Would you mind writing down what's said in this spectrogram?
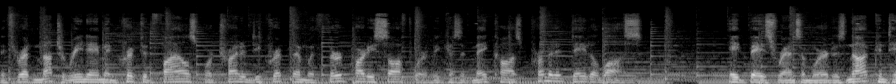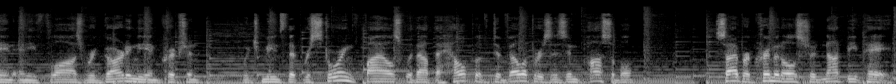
They threaten not to rename encrypted files or try to decrypt them with third-party software because it may cause permanent data loss. 8base ransomware does not contain any flaws regarding the encryption, which means that restoring files without the help of developers is impossible. Cyber criminals should not be paid.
